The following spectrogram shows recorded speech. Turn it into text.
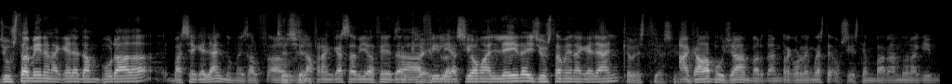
justament en aquella temporada, va ser aquell any només, el, el Sí, sí. Vilafranca s'havia fet És increïble. afiliació amb el Lleida i justament aquell any Que bèstia, sí. sí. acaba pujant, per tant, recordem que estem, o sigui, estem parlant d'un equip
